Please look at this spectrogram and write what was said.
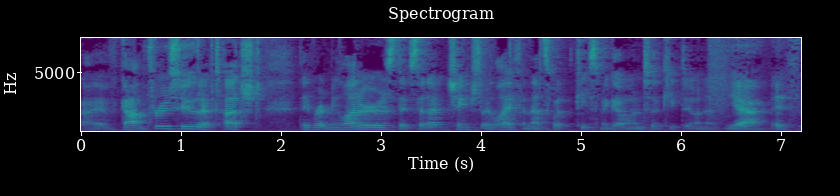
I've gotten through to that I've touched. They've written me letters. They've said I've changed their life, and that's what keeps me going to keep doing it. Yeah, it's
